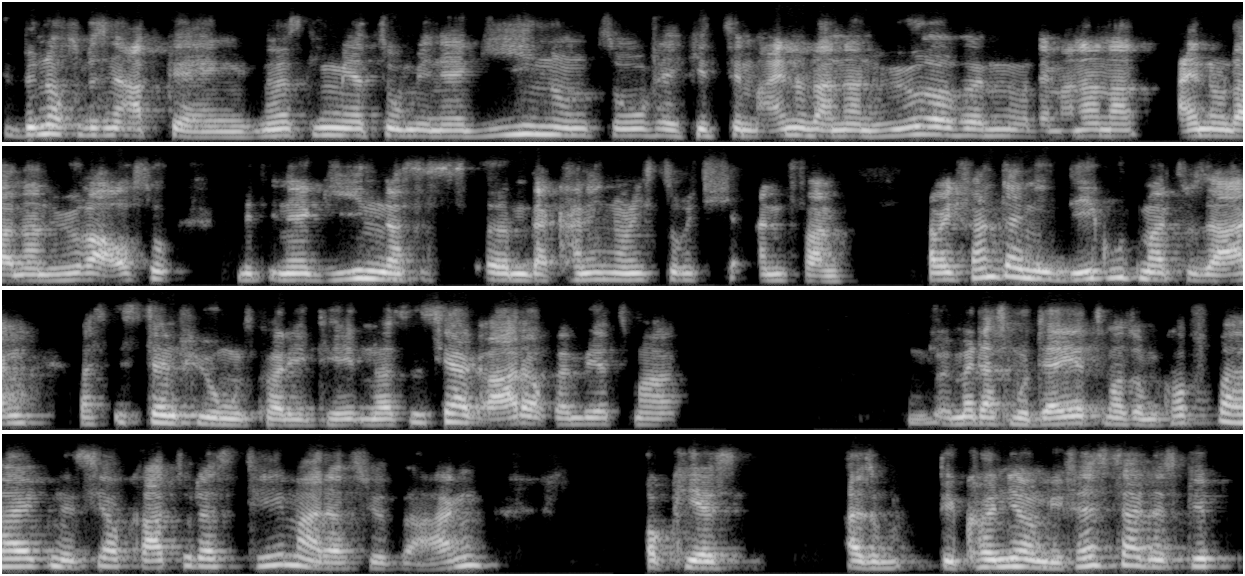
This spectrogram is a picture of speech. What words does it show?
bin noch so ein bisschen abgehängt. Ne? Es ging mir jetzt so um Energien und so. Vielleicht geht es dem einen oder anderen Hörerin und dem anderen einen oder anderen Hörer auch so mit Energien. Das ist, ähm, da kann ich noch nicht so richtig anfangen. Aber ich fand deine Idee gut, mal zu sagen, was ist denn Führungsqualität? Und das ist ja gerade, auch wenn wir jetzt mal, wenn wir das Modell jetzt mal so im Kopf behalten, ist ja auch gerade so das Thema, dass wir sagen, okay, es, also wir können ja irgendwie festhalten, es gibt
